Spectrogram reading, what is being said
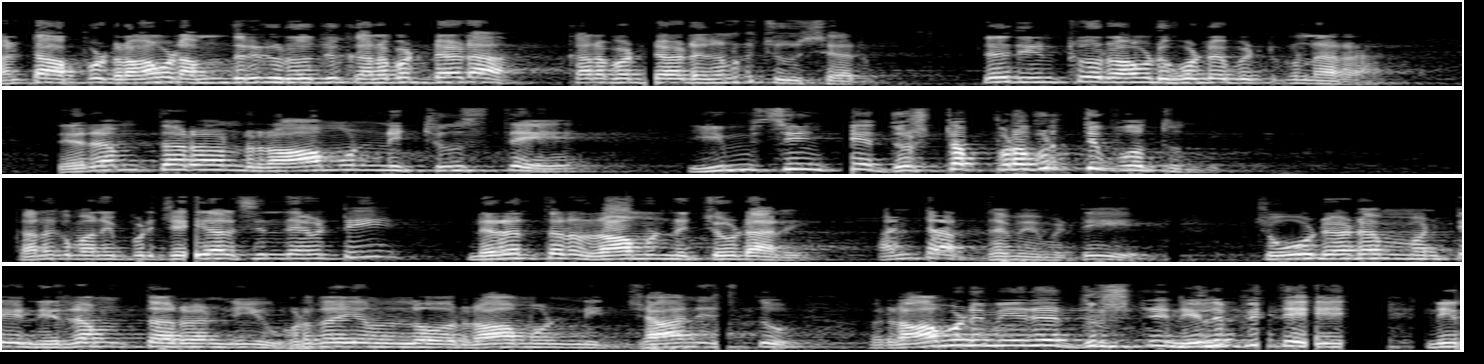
అంటే అప్పుడు రాముడు అందరికీ రోజు కనబడ్డాడా? కనబడ్డాడు కనుక చూశారు. లేదు ఇంట్లో రాముడు ఫోటో పెట్టుకున్నారా? నిరంతరం రాముణ్ణి చూస్తే హింసించే దుష్ట ప్రవృత్తి పోతుంది. కనుక మనం ఇప్పుడు చేయాల్సిందేమిటి? నిరంతరం రాముణ్ణి చూడాలి. అంటే అర్థం ఏమిటి చూడడం అంటే నిరంతరం నీ హృదయంలో రాముణ్ణి ధ్యానిస్తూ రాముడి మీదే దృష్టి నిలిపితే నీ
